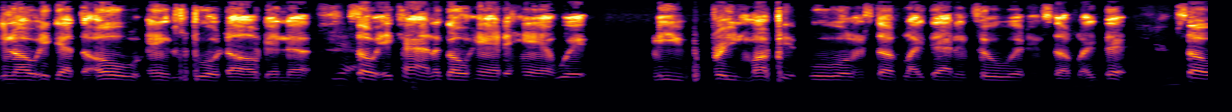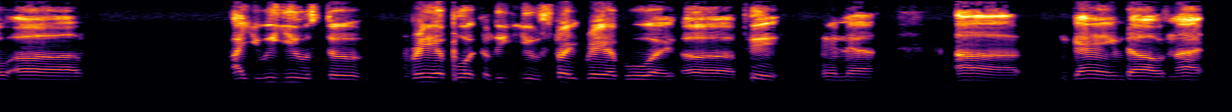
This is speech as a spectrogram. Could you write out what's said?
You know, it got the old English bulldog in there, yeah. so it kind of go hand in hand with me breeding my pit bull and stuff like that into it and stuff like that. Mm-hmm. So, uh, I we used the red boy because we use straight red boy uh pit and uh, uh game dogs, not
